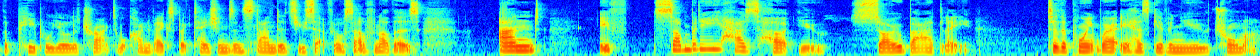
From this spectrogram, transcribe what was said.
the people you'll attract, what kind of expectations and standards you set for yourself and others. And if somebody has hurt you so badly to the point where it has given you trauma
